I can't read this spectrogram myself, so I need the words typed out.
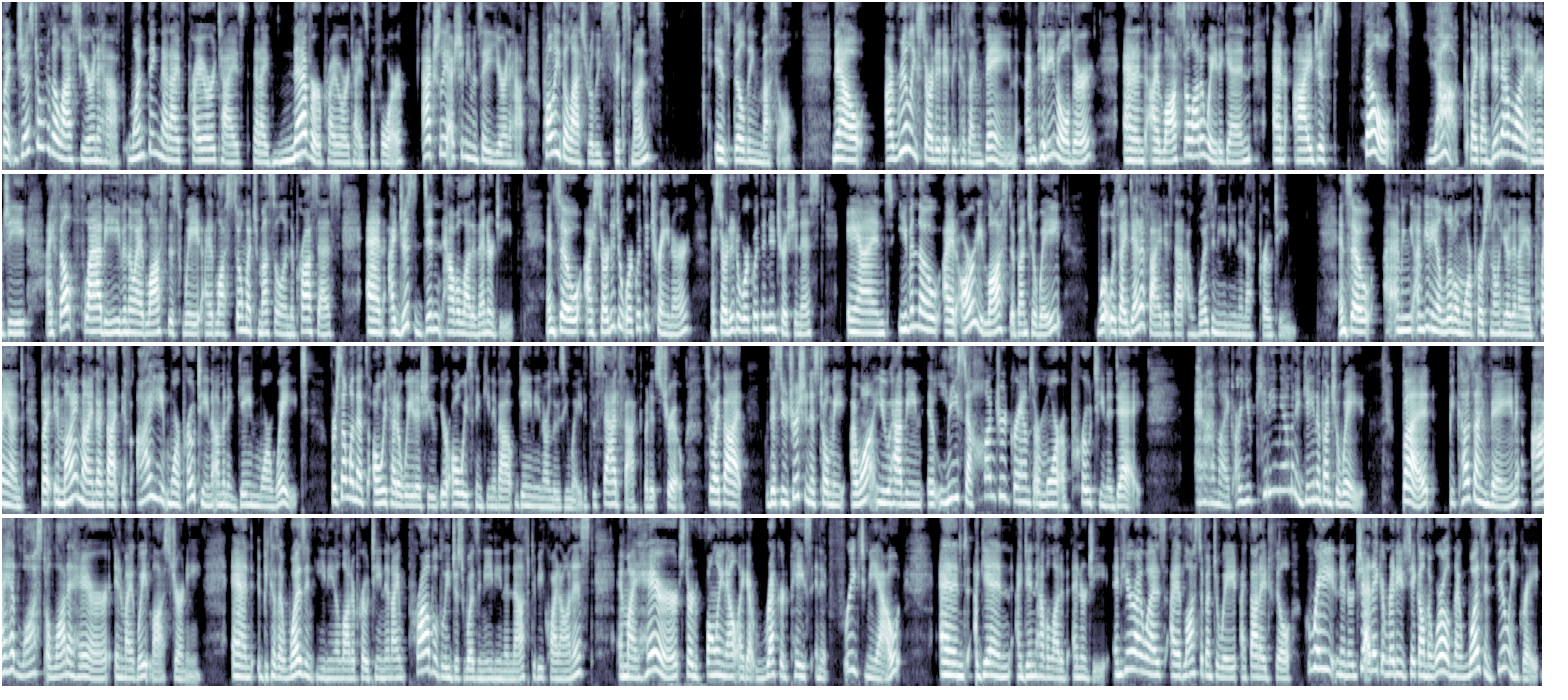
But just over the last year and a half, one thing that I've prioritized that I've never prioritized before, actually, I shouldn't even say a year and a half, probably the last really six months, is building muscle. Now, I really started it because I'm vain. I'm getting older and I lost a lot of weight again. And I just felt yuck. Like I didn't have a lot of energy. I felt flabby, even though I had lost this weight. I had lost so much muscle in the process and I just didn't have a lot of energy. And so I started to work with a trainer. I started to work with a nutritionist. And even though I had already lost a bunch of weight, what was identified is that I wasn't eating enough protein. And so, I mean, I'm getting a little more personal here than I had planned. But in my mind, I thought if I eat more protein, I'm going to gain more weight for someone that's always had a weight issue, you're always thinking about gaining or losing weight. It's a sad fact, but it's true. So I thought this nutritionist told me, I want you having at least 100 grams or more of protein a day. And I'm like, are you kidding me? I'm going to gain a bunch of weight. But because I'm vain, I had lost a lot of hair in my weight loss journey. And because I wasn't eating a lot of protein and I probably just wasn't eating enough, to be quite honest. And my hair started falling out like at record pace and it freaked me out. And again, I didn't have a lot of energy. And here I was, I had lost a bunch of weight. I thought I'd feel great and energetic and ready to take on the world. And I wasn't feeling great.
